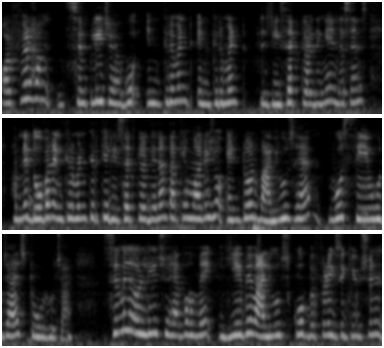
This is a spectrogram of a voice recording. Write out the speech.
और फिर हम सिंपली जो है वो इंक्रीमेंट इंक्रीमेंट रीसेट कर देंगे इन द सेंस हमने दो बार इंक्रीमेंट करके रीसेट कर देना ताकि हमारे जो एंटर्ड वैल्यूज़ हैं वो सेव हो जाए स्टोर हो जाए। सिमिलरली जो है वो हमें ये भी वैल्यूज़ को बिफोर एग्जीक्यूशन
